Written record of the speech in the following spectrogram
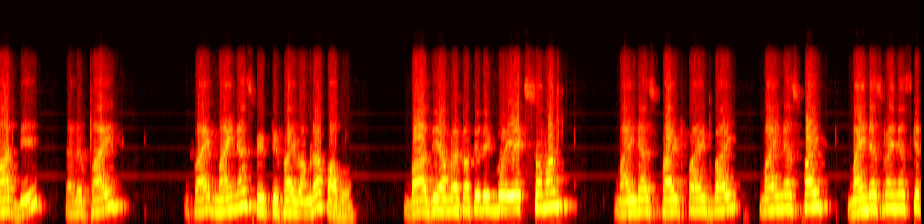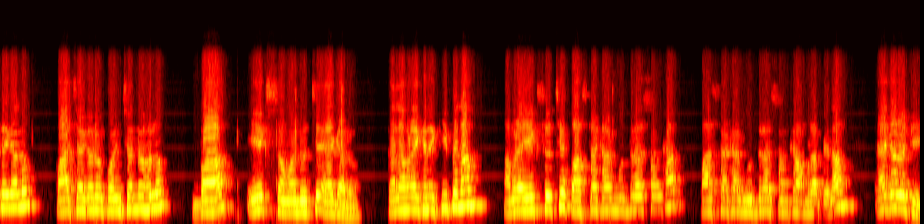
বাদ দিই, তাহলে five five minus fifty five আমরা পাবো। বা দিয়ে আমরা কত লিখব? এক্স সমান minus five five by minus five minus minus কেটে গেল। পাঁচ, এগারো, পঞ্চান্ন হলো বা এক্স সমান হচ্ছে এগারো। তাহলে আমরা এখানে কি পেলাম? আমরা এক্স হচ্ছে পাঁচ টাকার মুদ্রার সংখ্যা। পাঁচ টাকার মুদ্রার সংখ্যা আমরা পেলাম এগারোটি।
